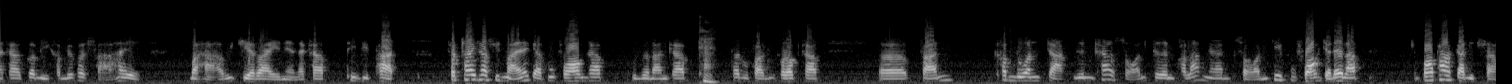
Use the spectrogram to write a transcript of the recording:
นะครับ ก็มีคำพิพากษาให้มหาวิทยาลัยเนี่ยนะครับ ที่พิพาทชดใช้ค่าสินไหมให้แก่ผู้ฟ้องครับ คุณสุนันท์ครับค่ะท่านผู้ฟังที่เคารพครับเอ่อศาล คำนวณจากเงินค่าสอนเกินพละงานสอนที่ผู้ฟ้องจะได้รับ เฉพาะภาคการศึกษา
